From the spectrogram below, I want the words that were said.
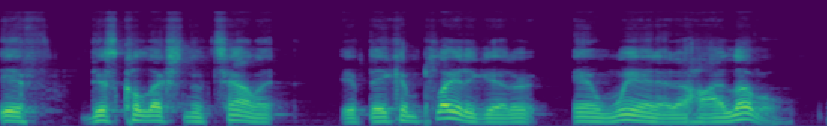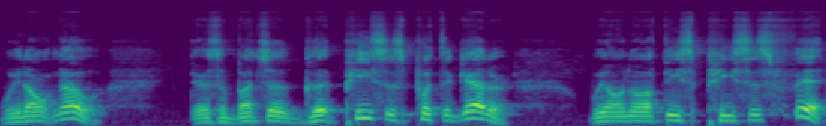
if this collection of talent, if they can play together and win at a high level. We don't know. There's a bunch of good pieces put together we don't know if these pieces fit.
